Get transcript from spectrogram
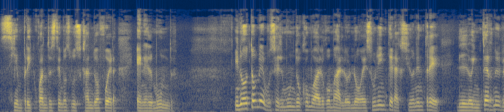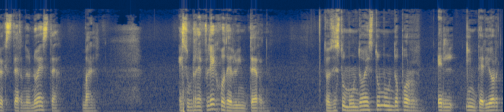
siempre y cuando estemos buscando afuera, en el mundo. Y no tomemos el mundo como algo malo, no, es una interacción entre lo interno y lo externo no está mal. Es un reflejo de lo interno. Entonces tu mundo es tu mundo por el interior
